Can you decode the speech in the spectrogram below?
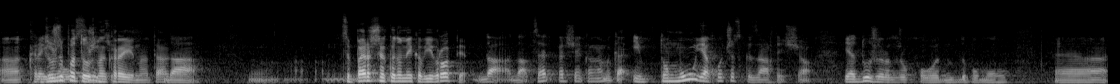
е, країна. Дуже у потужна світі. країна, так. Да. Це перша економіка в Європі. Да, да, це перша економіка. І тому я хочу сказати, що я дуже розраховую на допомогу е,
